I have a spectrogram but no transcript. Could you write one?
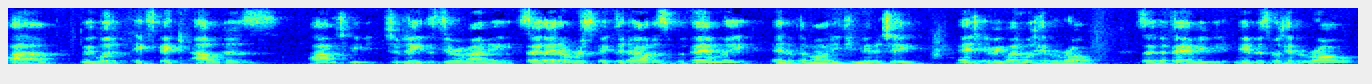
Um, we would expect elders um, to, be, to lead the ceremony so that are respected elders of the family and of the Māori community, and everyone would have a role. So the family members would have a role,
